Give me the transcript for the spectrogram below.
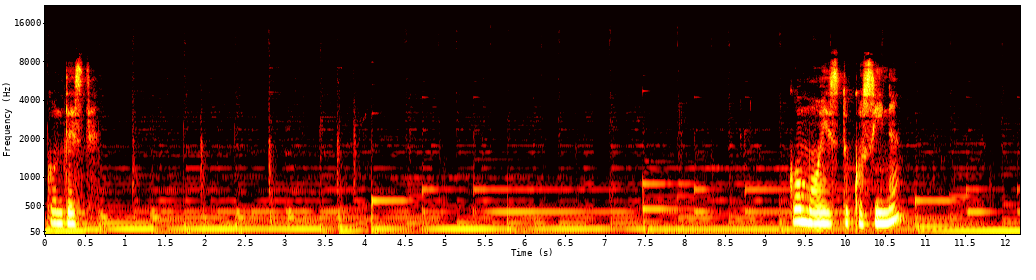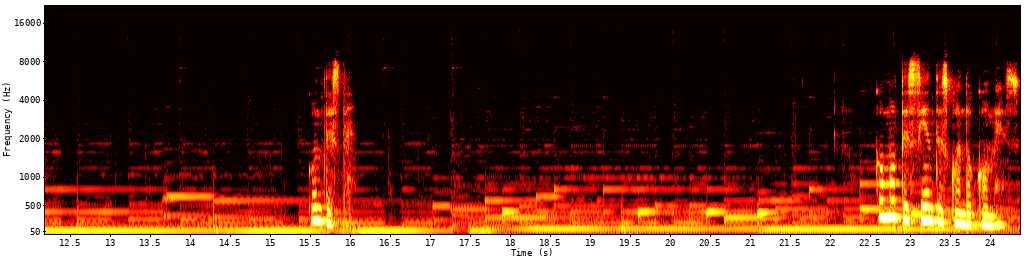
Contesta. ¿Cómo es tu cocina? Contesta. ¿Cómo te sientes cuando comes?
